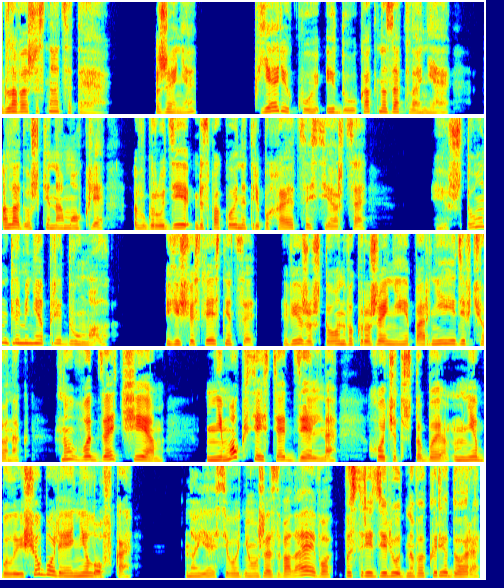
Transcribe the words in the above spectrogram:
Глава 16. Женя. К Ярику иду, как на заклание. Ладошки намокли, в груди беспокойно трепыхается сердце. И что он для меня придумал? Еще с лестницы вижу, что он в окружении парней и девчонок. Ну вот зачем? Не мог сесть отдельно? Хочет, чтобы мне было еще более неловко. Но я сегодня уже звала его посреди людного коридора.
